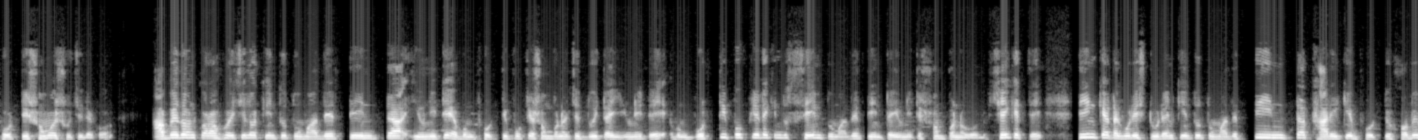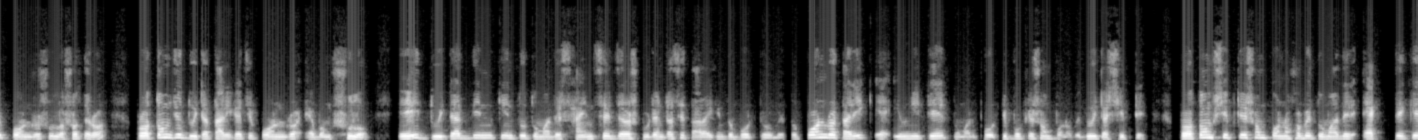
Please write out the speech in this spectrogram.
ভর্তির সময়সূচি দেখো। আবেদন করা হয়েছিল কিন্তু তোমাদের তিনটা ইউনিটে এবং ভর্তি প্রক্রিয়া সম্পন্ন হচ্ছে দুইটা ইউনিটে এবং ভর্তি প্রক্রিয়াটা কিন্তু সেম তোমাদের তিনটা ইউনিটে সম্পন্ন হবে সেই ক্ষেত্রে তিন ক্যাটাগরি স্টুডেন্ট কিন্তু তোমাদের তিনটা তারিখে ভর্তি হবে পনেরো, ষোলো, সতেরো। প্রথম যে দুইটা তারিখ আছে পনেরো এবং ষোলো। এই দুইটার দিন কিন্তু তোমাদের সায়েন্সের যারা স্টুডেন্ট আছে তারাই কিন্তু ভর্তি হবে। তো পনেরো তারিখ ইউনিটে তোমার ভর্তি প্রক্রিয়া সম্পন্ন হবে দুইটা শিফটে প্রথম শিফটে সম্পন্ন হবে তোমাদের এক থেকে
